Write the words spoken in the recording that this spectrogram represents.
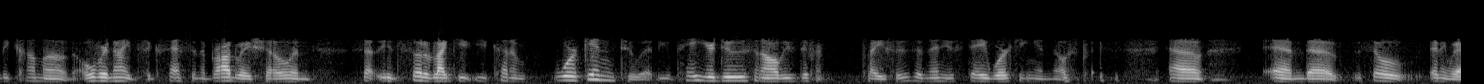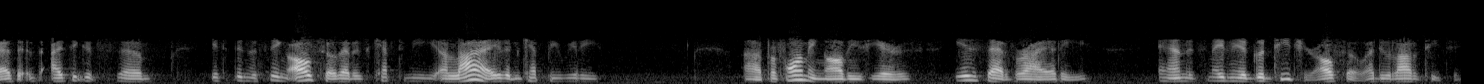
become an overnight success in a Broadway show, and so it's sort of like you, you kind of work into it. You pay your dues in all these different places, and then you stay working in those places. Uh, and uh, so, anyway, I, th- I think it's uh, it's been the thing also that has kept me alive and kept me really uh, performing all these years is that variety, and it's made me a good teacher. Also, I do a lot of teaching.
